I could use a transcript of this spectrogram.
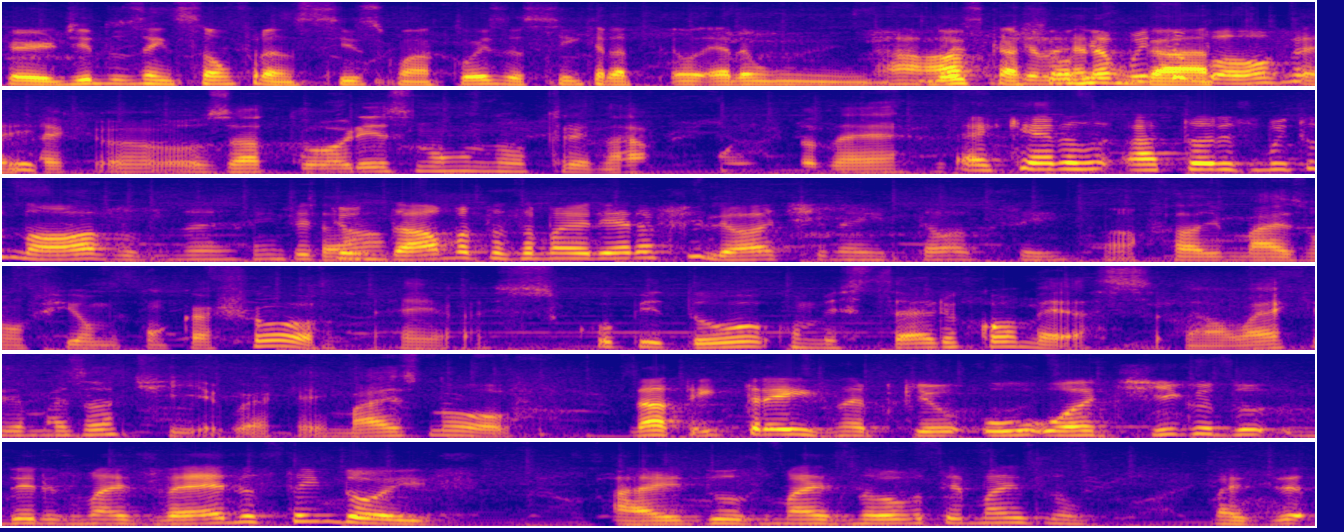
Perdidos em São Francisco, uma coisa assim, que era, era um, Ah, dois cachorros e era um muito gato. bom, velho. É que os atores não, não treinavam muito, né? É que eram atores muito novos, né? Então. 101 Dálmatas, a maioria era filhote, né? Então, assim. Vamos falar de mais um filme com cachorro? É, ó, Scooby-Doo, o mistério começa. Não é aquele mais antigo, é aquele mais novo. Não, tem três, né? Porque o, o antigo do- deles mais velhos tem dois. Aí dos mais novos tem mais um. Mas é-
